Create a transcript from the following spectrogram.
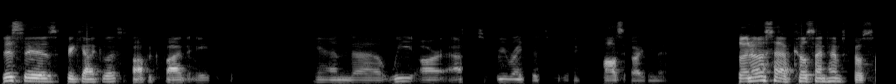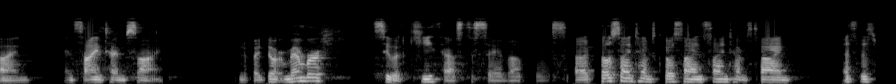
This is pre-calculus, topic 5A6, and uh, we are asked to rewrite this using a composite argument. So I notice I have cosine times cosine and sine times sine. And if I don't remember, see what Keith has to say about this. Uh, cosine times cosine, sine times sine, that's this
